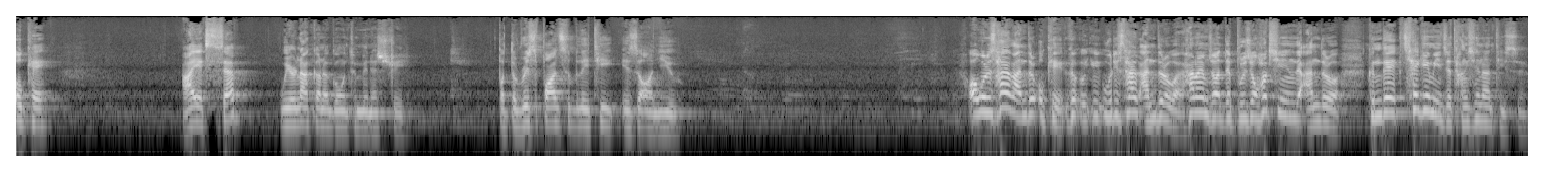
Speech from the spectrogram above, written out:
Okay, I accept we are not going to go into ministry, but the responsibility is on you. 어, 우리 사역 안 들어, 오케이. 우리 사역 안 들어가요. 하나님 저한테 부르신 확신이 있는데 안 들어. 근데 책임이 이제 당신한테 있어요.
